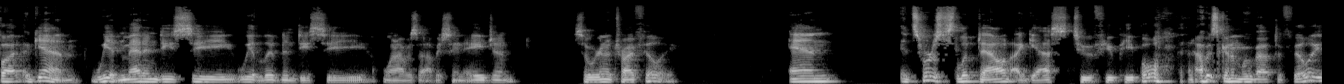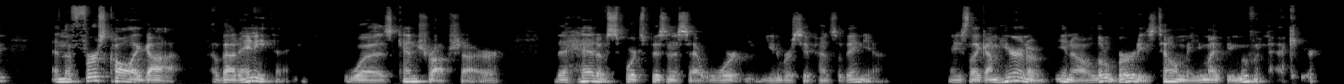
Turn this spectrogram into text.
But again, we had met in DC. We had lived in DC when I was obviously an agent. So we're going to try Philly. And it sort of slipped out, I guess, to a few people that I was going to move out to Philly. And the first call I got about anything was Ken Shropshire, the head of sports business at Wharton, University of Pennsylvania. And he's like, I'm hearing a, you know, a little birdie's telling me you might be moving back here.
